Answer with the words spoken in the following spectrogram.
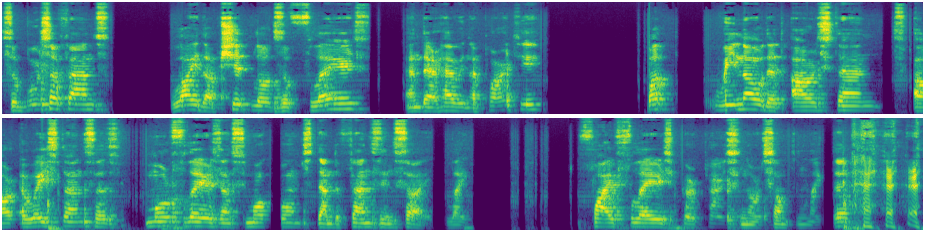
So Bursa fans light up shitloads of flares and they're having a party. But we know that our stand, our away stands has more flares and smoke bombs than the fans inside, like five flares per person or something like that.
